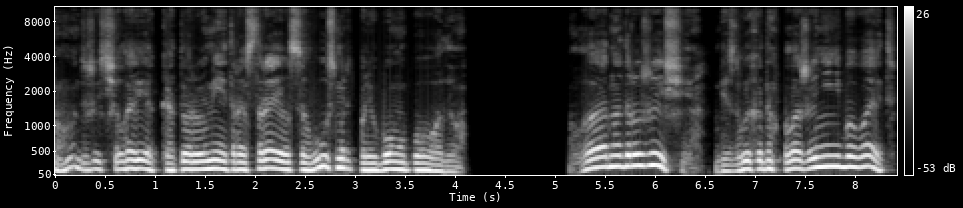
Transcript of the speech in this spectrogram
Вот же человек, который умеет расстраиваться в усмерть по любому поводу. «Ладно, дружище, безвыходных положений не бывает.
